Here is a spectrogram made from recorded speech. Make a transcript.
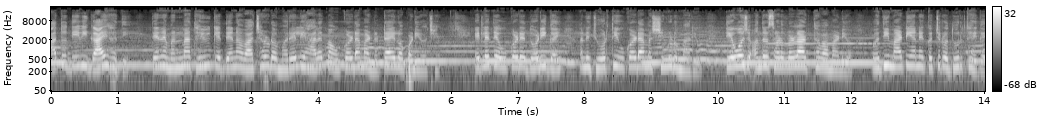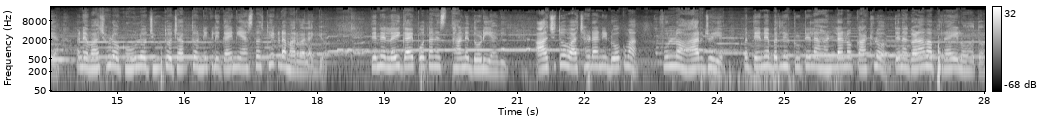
આ તો દેવી ગાય હતી. તેને મનમાં થયું કે તેનો વાછરડો મરેલી હાલતમાં ઉકરડામાં ડટાયેલો પડ્યો છે. એટલે તે ઉકરડે દોડી ગઈ અને જોરથી ઉકરડામાં શીંગડું માર્યું. તેવો જ અંદર સળવળાટ થવા માંડ્યો. બધી માટી અને કચરો દૂર થઈ ગયા અને વાછરડો ઘઉલો જીવતો જાગતો નીકળી ગાયની આસપાસ ઠેકડા મારવા લાગ્યો. તેને લઈ ગાય પોતાને સ્થાને દોડી આવી. આજ તો વાછરડાની ડોકમાં ફૂલનો હાર જોઈએ, પણ તેને બદલે તૂટેલા હાંડલાનો કાઠલો તેના ગળામાં ભરાયેલો હતો.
